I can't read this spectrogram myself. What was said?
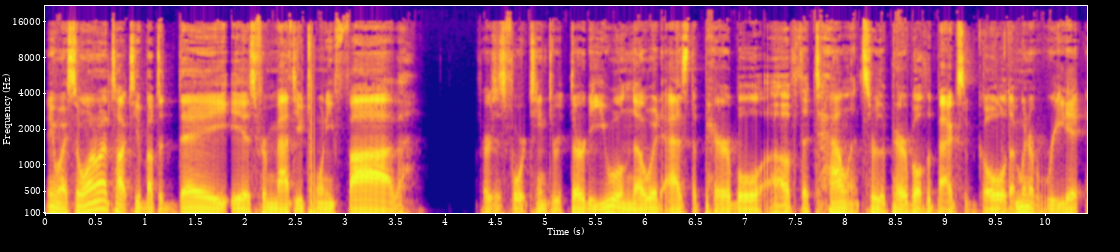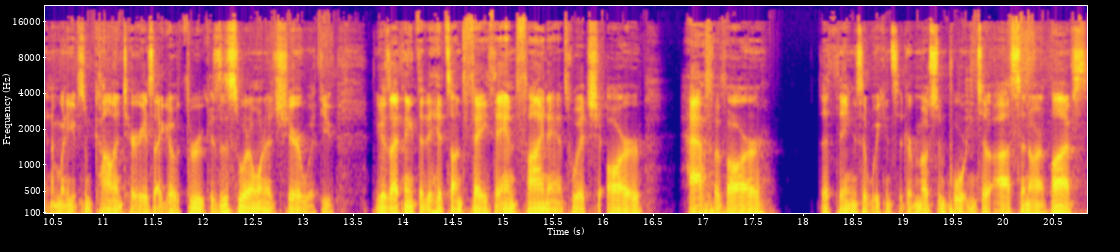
Anyway, so what I want to talk to you about today is from Matthew 25, verses 14 through 30, you will know it as the parable of the talents or the parable of the bags of gold. I'm going to read it and I'm going to give some commentary as I go through because this is what I want to share with you because I think that it hits on faith and finance, which are half of our the things that we consider most important to us in our lives.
